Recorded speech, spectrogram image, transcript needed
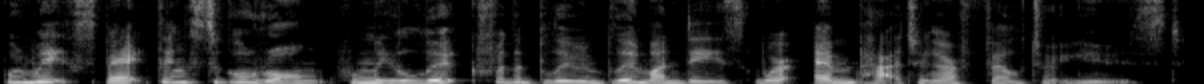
When we expect things to go wrong, when we look for the blue and Blue Mondays, we're impacting our filter used.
